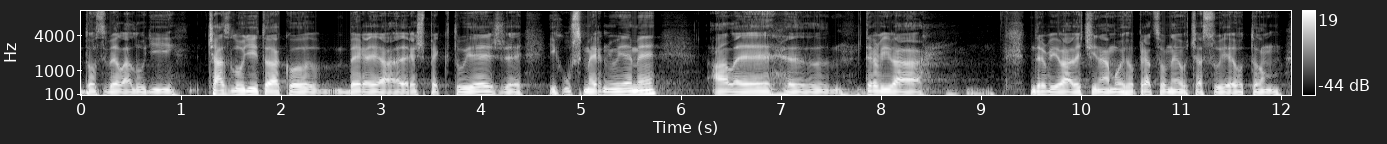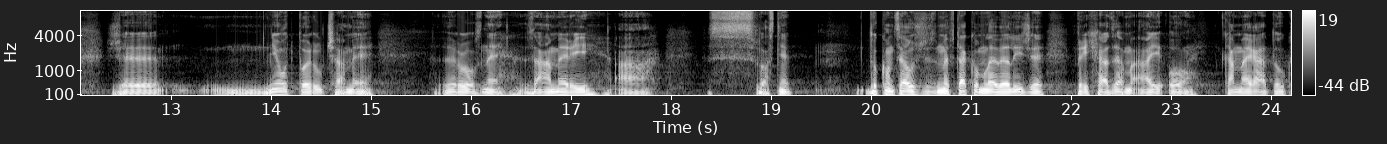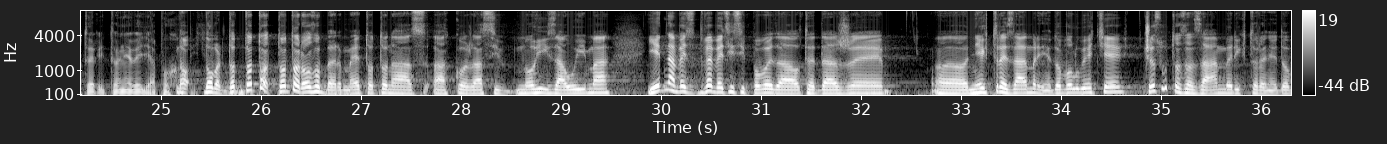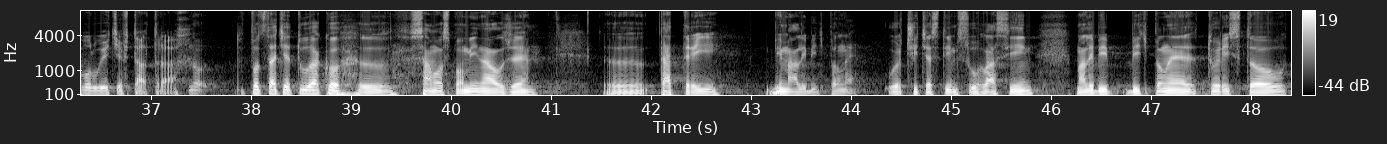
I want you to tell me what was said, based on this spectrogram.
dosť veľa ľudí, čas ľudí to ako bere a rešpektuje, že ich usmerňujeme, ale eh, drvivá, drvivá väčšina môjho pracovného času je o tom, že mm, neodporúčame rôzne zámery a vlastne dokonca už sme v takom leveli, že prichádzam aj o kamarátov, ktorí to nevedia pochopiť. No, dobre, to, toto, toto rozoberme, toto nás ako asi mnohých zaujíma. Jedna vec, dve veci si povedal, teda, že e, niektoré zámery nedovolujete. Čo sú to za zámery, ktoré nedovolujete v Tatrách? No, v podstate tu, ako e, samo spomínal, že e, Tatry by mali byť plné. Určite s tým súhlasím. Mali by byť plné turistov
